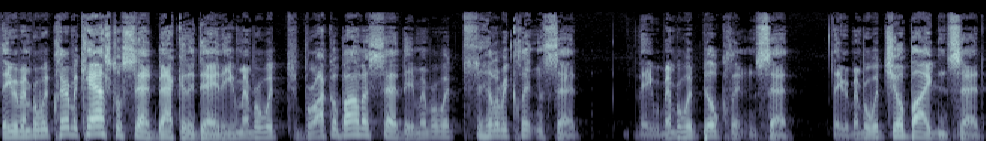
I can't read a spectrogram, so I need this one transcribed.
They remember what Claire McCaskill said back in the day. They remember what Barack Obama said. They remember what Hillary Clinton said. They remember what Bill Clinton said. They remember what Joe Biden said.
